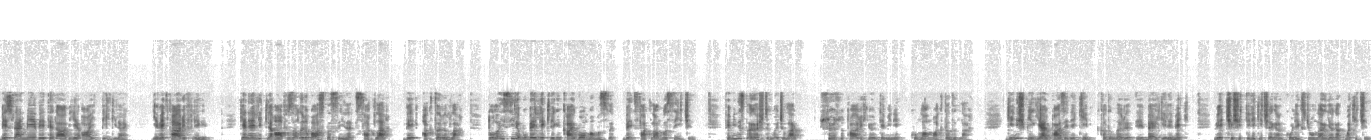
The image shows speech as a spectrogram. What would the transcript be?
beslenmeye ve tedaviye ait bilgiler, yemek tarifleri, genellikle hafızaları vasıtasıyla saklar ve aktarırlar. Dolayısıyla bu belleklerin kaybolmaması ve saklanması için feminist araştırmacılar sözlü tarih yöntemini kullanmaktadırlar. Geniş bir yelpazedeki kadınları e, belgelemek ve çeşitlilik içeren koleksiyonlar yaratmak için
